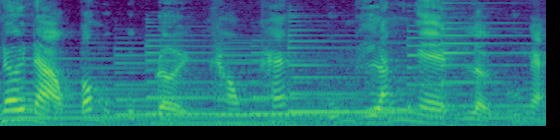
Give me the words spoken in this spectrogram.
nơi nào có một cuộc đời khao khát muốn lắng nghe lời của Ngài.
